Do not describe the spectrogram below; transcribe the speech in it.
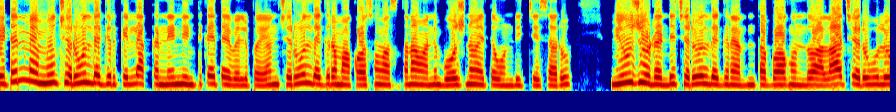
రిటర్న్ మేము చెరువుల దగ్గరికి వెళ్ళి అక్కడ నుండి ఇంటికైతే వెళ్ళిపోయాం. చెరువుల దగ్గర మా కోసం వస్తున్నామని భోజనం అయితే వండిచ్చేసారు వ్యూ చూడండి చెరువుల దగ్గర ఎంత బాగుందో. అలా చెరువులు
